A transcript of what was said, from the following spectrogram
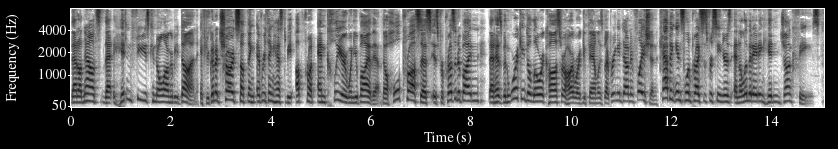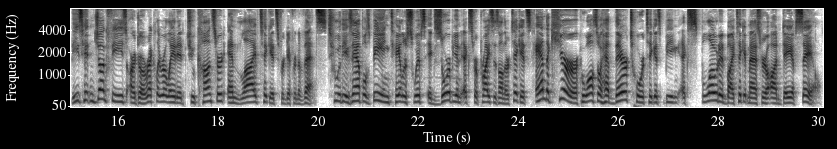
that announced that hidden fees can no longer be done. If you're going to charge something, everything has to be upfront and clear when you buy them. The whole process is for President Biden that has been working working to lower costs for hardworking families by bringing down inflation, capping insulin prices for seniors, and eliminating hidden junk fees. These hidden junk fees are directly related to concert and live tickets for different events. Two of the examples being Taylor Swift's exorbitant extra prices on their tickets, and The Cure, who also had their tour tickets being exploded by Ticketmaster on day of sale.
